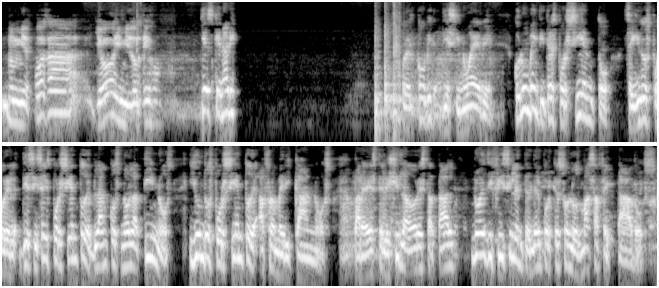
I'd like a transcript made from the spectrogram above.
Mi esposa, yo y mis dos hijos. Y es que en Arizona por el COVID-19, con un 23%, seguidos por el 16% de blancos no latinos y un 2% de afroamericanos. Para este legislador estatal, no es difícil entender por qué son los más afectados.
